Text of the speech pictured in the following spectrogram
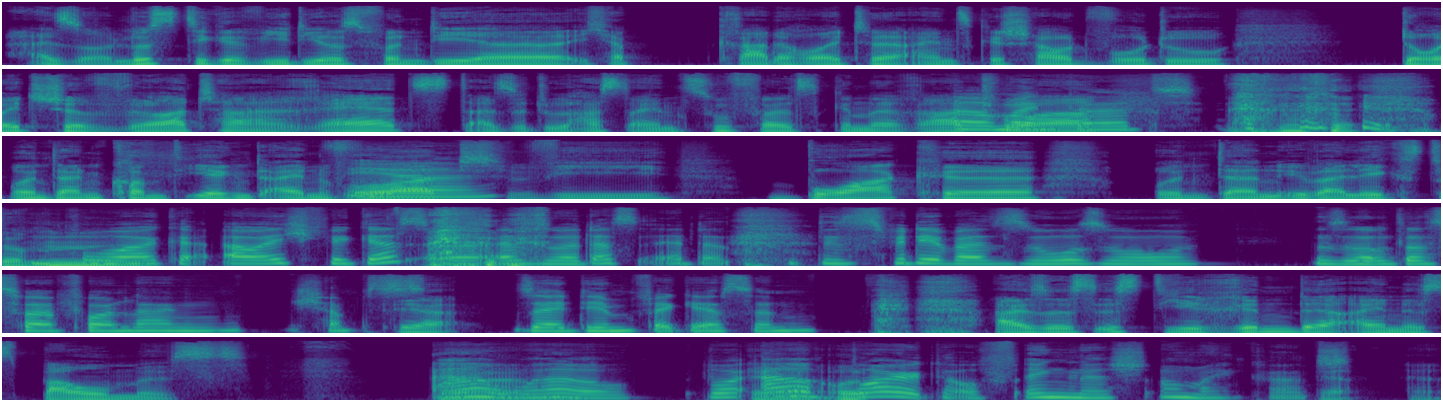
also lustige Videos von dir. Ich habe gerade heute eins geschaut, wo du deutsche Wörter rätst. Also du hast einen Oh Zufallsgenerator Gott. und dann kommt irgendein Ja. Wort wie Borke und dann überlegst du, hm, Boah, aber ich vergesse, also das, äh, das, dieses Video war so, so, so, das war vor lang. Ich habe es ja, seitdem vergessen. also es ist die Rinde eines Baumes. Ah, Ähm, wow. Bo ja, ah, Borg auf Englisch. Oh mein Gott. Ja, ja.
